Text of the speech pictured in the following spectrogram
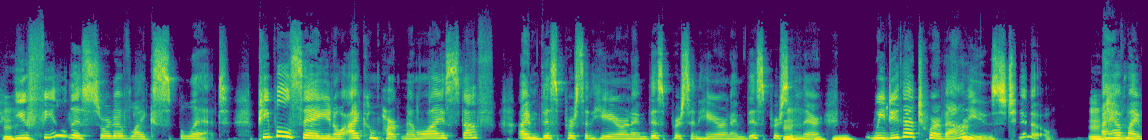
mm-hmm. you feel this sort of like split. People say, you know, I compartmentalize stuff. I'm this person here and I'm this person here and I'm this person mm-hmm. there. We do that to our mm-hmm. values too. Mm-hmm. I have my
